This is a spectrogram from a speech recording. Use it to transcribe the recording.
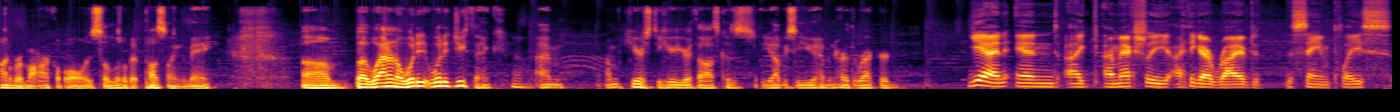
unremarkable is a little bit puzzling to me. Um, but I don't know. What did what did you think? I'm I'm curious to hear your thoughts because you, obviously you haven't heard the record. Yeah, and and I I'm actually I think I arrived at the same place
